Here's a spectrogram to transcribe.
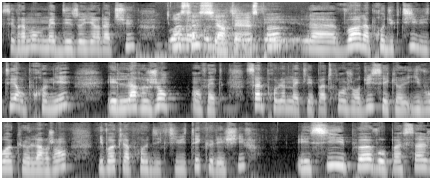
c'est vraiment mettre des œillères là-dessus. Ouais, ça s'y intéresse pas. La, voir la productivité en premier et l'argent, en fait. Ça, le problème avec les patrons aujourd'hui, c'est qu'ils voient que l'argent, ils voient que la productivité, que les chiffres. Et s'ils peuvent, au passage,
